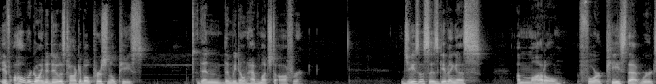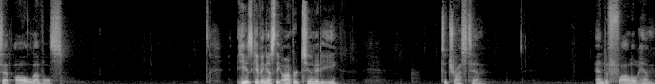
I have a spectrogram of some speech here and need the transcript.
if all we're going to do is talk about personal peace, then, then we don't have much to offer. Jesus is giving us a model for peace that works at all levels. He is giving us the opportunity to trust Him and to follow Him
